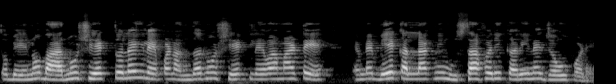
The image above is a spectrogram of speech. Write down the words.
તો બહેનો બહારનું શેક તો લઈ લે, પણ અંદરનો શેક લેવા માટે એમને બે કલાકની મુસાફરી કરીને જવું પડે.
